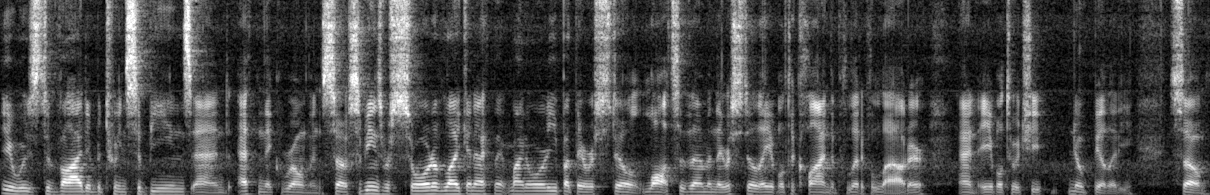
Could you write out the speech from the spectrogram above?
it was divided between Sabines and ethnic Romans. So Sabines were sort of like an ethnic minority, but there were still lots of them, and they were still able to climb the political ladder and able to achieve nobility. So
